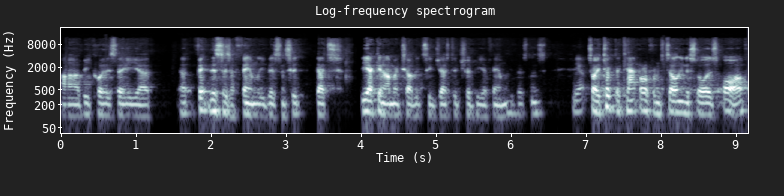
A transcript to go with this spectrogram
uh, because they uh, uh, this is a family business. It, that's the economics of it suggest it should be a family business. Yep. So I took the capital from selling the stores off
